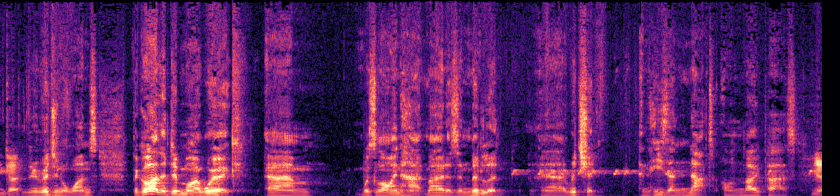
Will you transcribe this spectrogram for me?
Okay. the original ones. The guy that did my work um, was Lionheart Motors in Midland, uh, Richard, and he's a nut on Mopars. Yeah.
